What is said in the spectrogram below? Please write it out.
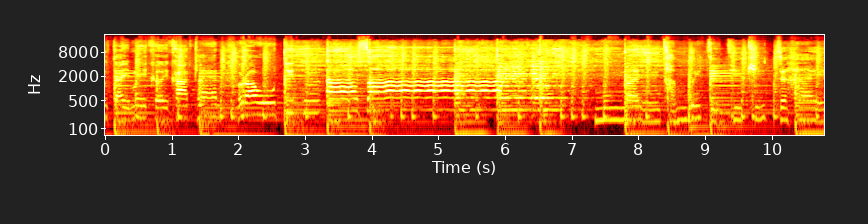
ามใจไม่เคยขาดแคลน เราจิตอาสา มุ่งมั่นทำด้วยจิตที่คิดจะให้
